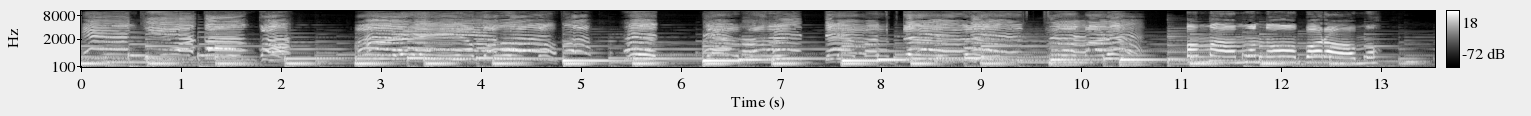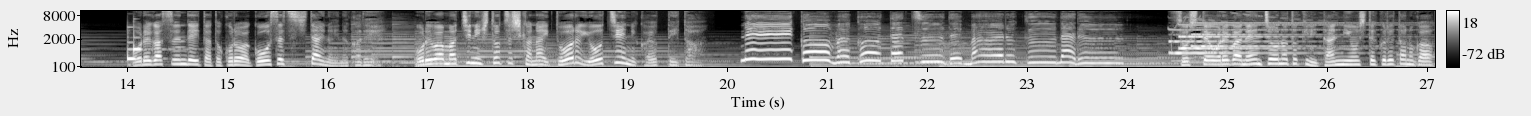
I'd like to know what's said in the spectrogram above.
雪や俺が住んでいたところは豪雪地帯の田舎で俺は町に一つしかないとある幼稚園に通っていた。猫はこたつで丸くなる。そして俺が年長の時に担任をしてくれたのが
